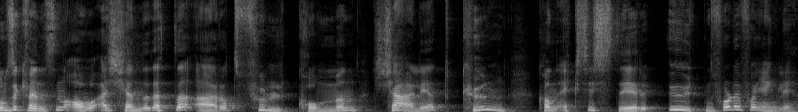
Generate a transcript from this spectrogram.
Konsekvensen av å erkjenne dette er at fullkommen kjærlighet kun kan eksistere utenfor det forgjengelige.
